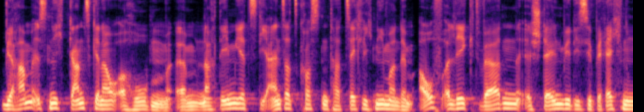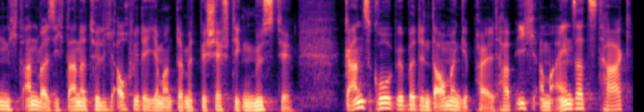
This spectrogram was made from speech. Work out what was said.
wir haben es nicht ganz genau erhoben. Ähm, nachdem jetzt die Einsatzkosten tatsächlich niemandem auferlegt werden, äh, stellen wir diese Berechnung nicht an, weil sich da natürlich auch wieder jemand damit beschäftigen müsste. Ganz grob über den Daumen gepeilt habe ich am Einsatztag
